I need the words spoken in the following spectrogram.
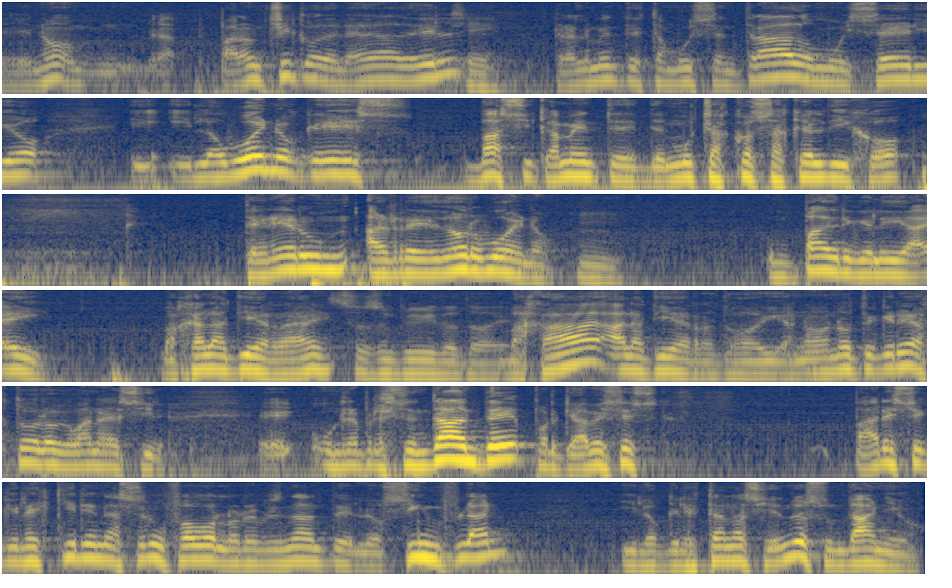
eh, no, para un chico de la edad de él, Sí. realmente está muy centrado, muy serio. Y, y lo bueno que es, básicamente, de muchas cosas que él dijo, tener un alrededor bueno. Mm. Un padre que le diga, hey, baja a la tierra, ¿eh? Sos un pibito todavía. Bajá a la tierra todavía, no, no te creas todo lo que van a decir. Eh, un representante, porque a veces parece que les quieren hacer un favor los representantes, los inflan y lo que le están haciendo es un daño.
